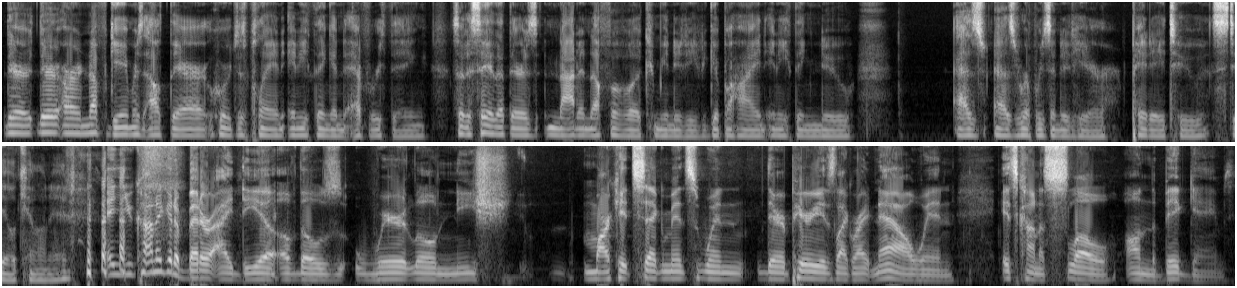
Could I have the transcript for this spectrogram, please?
There, there are enough gamers out there who are just playing anything and everything. So to say that there's not enough of a community to get behind anything new, as as represented here, Payday Two still killing it. and you kind of get a better idea of those weird little niche market segments when there are periods like right now when it's kind of slow on the big games.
